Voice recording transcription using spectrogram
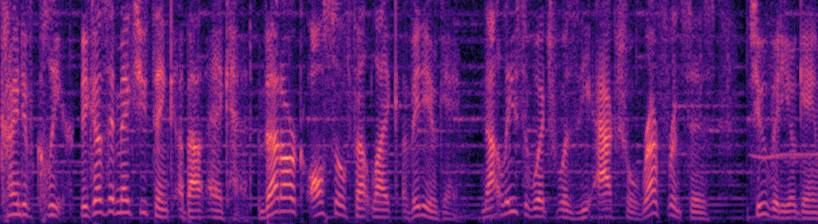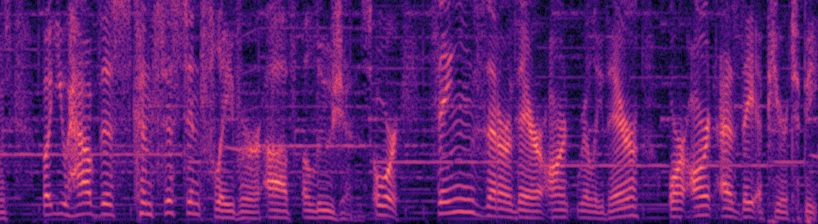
kind of clear, because it makes you think about Egghead. That arc also felt like a video game, not least of which was the actual references to video games, but you have this consistent flavor of illusions, or things that are there aren't really there, or aren't as they appear to be.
